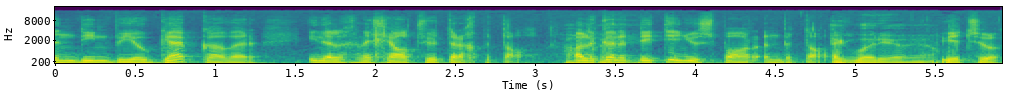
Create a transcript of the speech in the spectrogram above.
indien by jou gap cover en hulle gaan die geld vir jou terugbetaal. Okay. Hulle kan het net in jou spaar inbetaal. Ek hoor jou, ja. Weet so.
